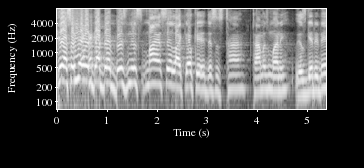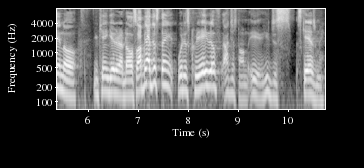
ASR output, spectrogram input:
yeah, so you already got that business mindset, like, okay, this is time. Time is money. Let's get it in, or you can't get it at all. So I mean, I just think with his creative, I just don't. Yeah, he just scares me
